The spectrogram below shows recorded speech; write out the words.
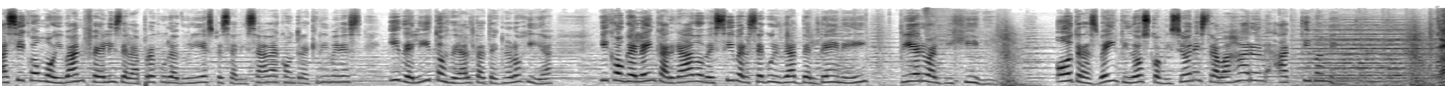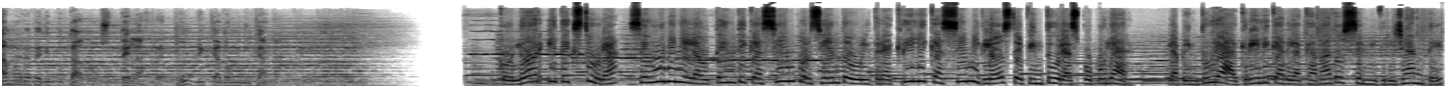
así como Iván Félix de la Procuraduría Especializada contra Crímenes y Delitos de Alta Tecnología y con el encargado de ciberseguridad del DNI, Piero Albigini. Otras 22 comisiones trabajaron activamente. Cámara de Diputados de la República Dominicana. Color y textura se unen en la auténtica 100% ultracrílica semigloss de Pinturas Popular la pintura acrílica de acabado semibrillante,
